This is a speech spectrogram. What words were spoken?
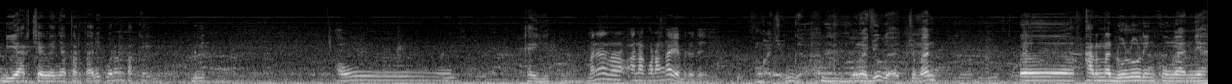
biar ceweknya tertarik orang pakai duit. Oh. Kayak gitu. Mana anak orang kaya berarti? Enggak juga, enggak juga. Cuman eh, karena dulu lingkungannya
